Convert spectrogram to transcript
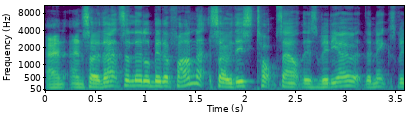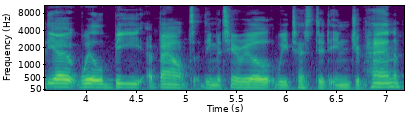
And, and so that's a little bit of fun. So this tops out this video. The next video will be about the material we tested in Japan.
